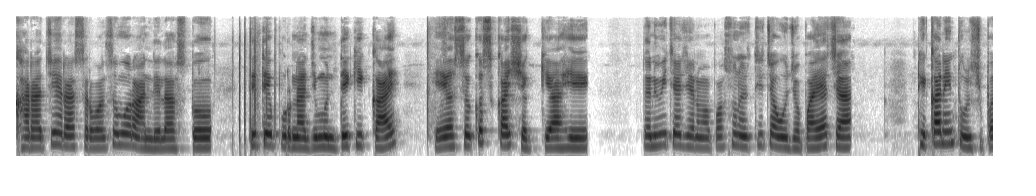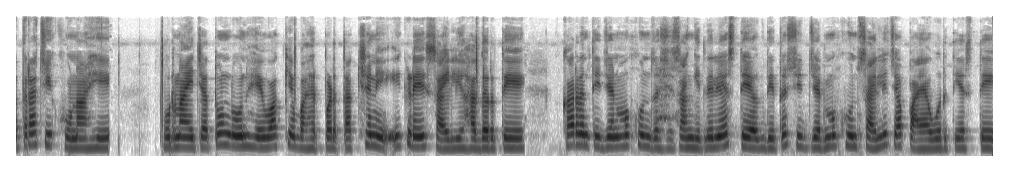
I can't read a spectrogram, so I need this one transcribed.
खरा चेहरा सर्वांसमोर आणलेला असतो. तिथे पूर्णाजी म्हणते की काय? हे असं कसं काय शक्य आहे? तन्वीच्या जन्मापासूनच तिच्या उजव्या पायाच्या ठिकाणी तुळशीपत्राची खूण आहे. पूर्णाईच्या तोंडून हे वाक्य बाहेर पडता क्षणी इकडे सायली हादरते. कारण ती जन्मखून जशी सांगितलेली असते अगदी तशीच जन्मखून सायलीच्या पायावरती असते.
